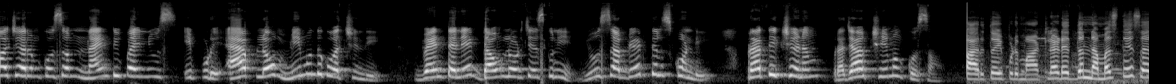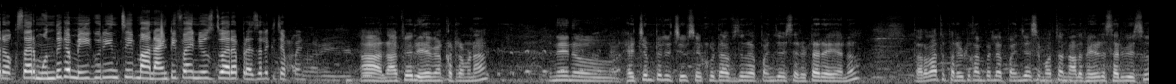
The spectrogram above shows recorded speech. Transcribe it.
సమాచారం కోసం నైన్టీ ఫైవ్ న్యూస్ ఇప్పుడు యాప్లో మీ ముందుకు వచ్చింది. వెంటనే డౌన్లోడ్ చేసుకుని న్యూస్ అప్డేట్ తెలుసుకోండి. ప్రతి క్షణం ప్రజాక్షేమం కోసం. వారితో ఇప్పుడు మాట్లాడేద్దాం. నమస్తే సార్. ఒకసారి ముందుగా మీ గురించి మా నైన్టీ ఫైవ్ న్యూస్ ద్వారా ప్రజలకు చెప్పండి. ఆ, నా పేరు ఏ వెంకటరమణ. నేను హెచ్ఎంటీలో చీఫ్ సెక్యూరిటీ ఆఫీసర్గా పనిచేసి రిటైర్ అయ్యాను. తర్వాత ప్రైవేట్ కంపెనీలో పనిచేసి మొత్తం నలభై ఏడు service.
